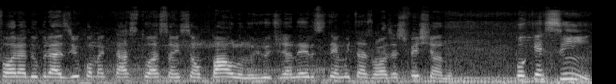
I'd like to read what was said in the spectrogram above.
fora do Brasil como é que está a situação em São Paulo, no Rio de Janeiro, se tem muitas lojas fechando. Porque sim,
